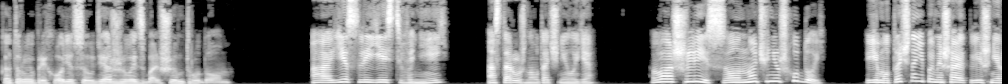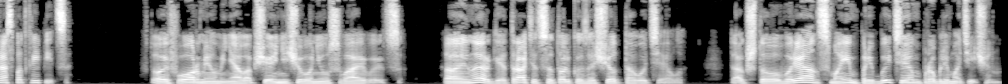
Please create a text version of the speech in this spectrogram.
которую приходится удерживать с большим трудом». «А если есть в ней?» — осторожно уточнила я. «Ваш лис, он очень уж худой. Ему точно не помешает лишний раз подкрепиться?» В той форме у меня вообще ничего не усваивается, а энергия тратится только за счет того тела. Так что вариант с моим прибытием проблематичен.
